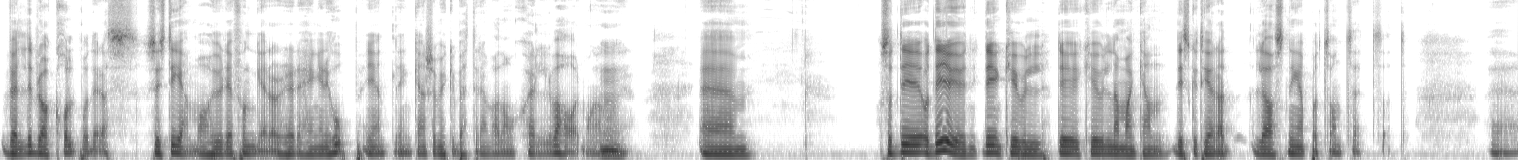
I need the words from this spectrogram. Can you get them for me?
väldigt bra koll på deras system och hur det fungerar och hur det hänger ihop. Egentligen kanske mycket bättre än vad de själva har många mm. gånger. Um, så det, och det är ju det är kul, det är kul när man kan diskutera lösningar på ett sånt sätt. Så att, uh,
